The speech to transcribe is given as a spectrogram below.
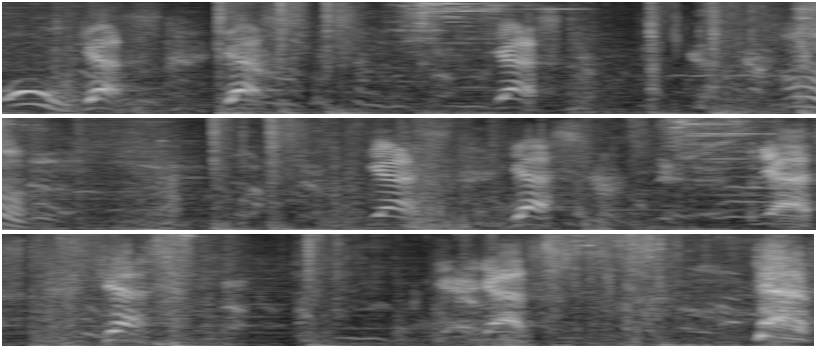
Oh, yes, yes, yes. Mm. Yes, yes, yes, yes, yes, yes.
